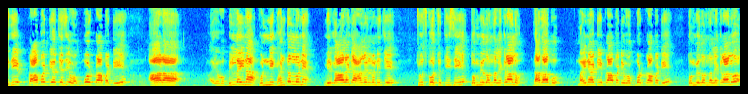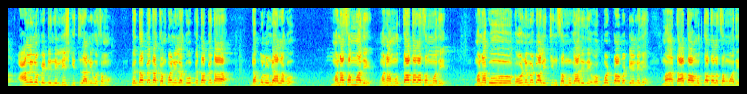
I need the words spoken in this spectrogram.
ఇది ప్రాపర్టీ వచ్చేసి ఒక్బోర్డ్ ప్రాపర్టీ. ఆడ బిల్ అయినా కొన్ని గంటల్లోనే మీరు కావాలంటే ఆన్లైన్లో నుంచి చూసుకోవచ్చు. తీసి తొమ్మిది వందల ఎకరాలు దాదాపు మైనార్టీ ప్రాపర్టీ ఒక్బోట్ ప్రాపర్టీ తొమ్మిది వందల ఎకరాలు ఆన్లైన్లో పెట్టింది లీజ్కి ఇచ్చి దానికోసము పెద్ద పెద్ద కంపెనీలకు పెద్ద పెద్ద డబ్బులు ఉండే వాళ్ళకు. మన సమ్మది మన ముత్తాతల సమ్మది మనకు గవర్నమెంట్ వాళ్ళు ఇచ్చిన సమ్ము కాదు ఇది. ఒక్బోట్ ప్రాపర్టీ అనేది మా తాత ముత్తాతల సమ్ము అది.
